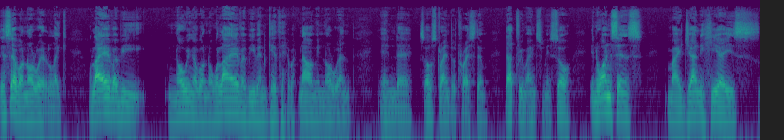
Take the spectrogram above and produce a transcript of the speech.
they say about Norway, like, will I ever be knowing about Norway. Will I ever be even get there? But now I'm in Norway, and, and uh, so I was trying to trust them. That reminds me. So, in one sense, my journey here is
